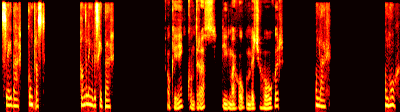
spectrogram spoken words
Sleepbaar. Contrast. Handelingen beschikbaar. Oké, contrast, die mag ook een beetje hoger. Omlaag. Omhoog.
